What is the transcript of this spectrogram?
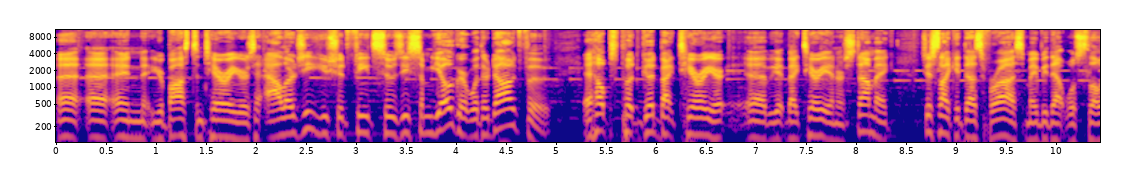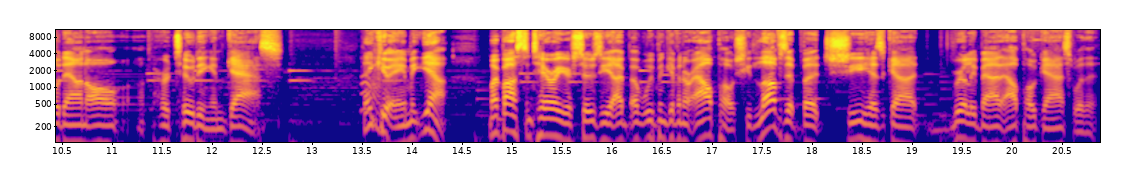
uh, uh, and your Boston Terrier's allergy. You should feed Susie some yogurt with her dog food. It helps put good bacteria uh, bacteria in her stomach, just like it does for us. Maybe that will slow down all her tooting and gas. Thank you, Amy. Yeah, my Boston Terrier Susie. I, we've been giving her Alpo. She loves it, but she has got really bad Alpo gas with it.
